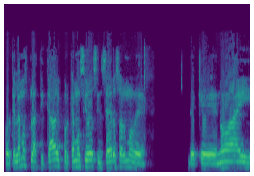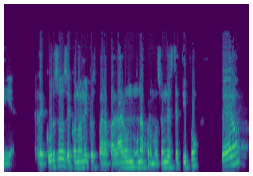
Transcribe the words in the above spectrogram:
porque le hemos platicado y porque hemos sido sinceros, Olmo, de, de que no hay recursos económicos para pagar una promoción de este tipo, pero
